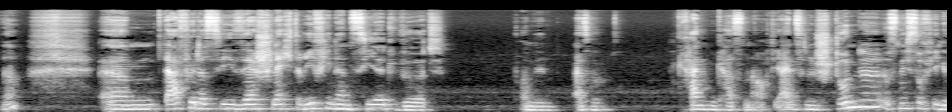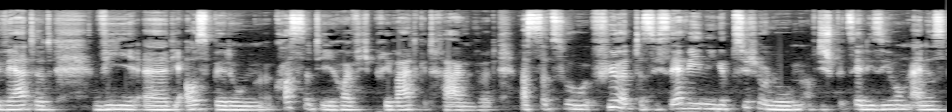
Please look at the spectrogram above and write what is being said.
Ne? Ähm, dafür, dass sie sehr schlecht refinanziert wird von den, also Krankenkassen auch. Die einzelne Stunde ist nicht so viel gewertet, wie äh, die Ausbildung kostet, die häufig privat getragen wird, was dazu führt, dass sich sehr wenige Psychologen auf die Spezialisierung eines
